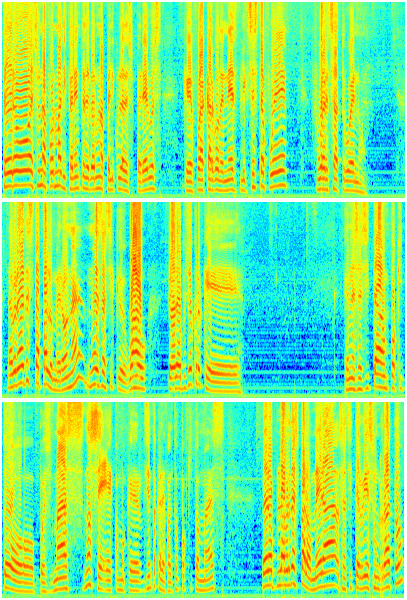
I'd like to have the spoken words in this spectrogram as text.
pero es una forma diferente de ver una película de superhéroes que fue a cargo de Netflix. Esta fue Fuerza Trueno. La verdad esta palomerona no es así que wow, pero pues yo creo que que necesita un poquito pues más, no sé, como que siento que le falta un poquito más. Pero la verdad es palomera, o sea, si te ríes un rato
